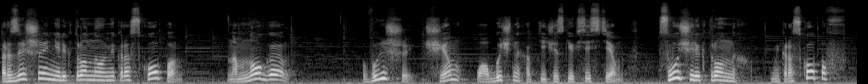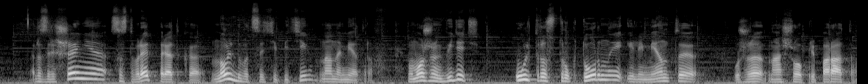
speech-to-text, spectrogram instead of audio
Разрешение электронного микроскопа намного выше, чем у обычных оптических систем. В случае электронных микроскопов Разрешение составляет порядка 0,25 нанометров. Мы можем видеть ультраструктурные элементы уже нашего препарата.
